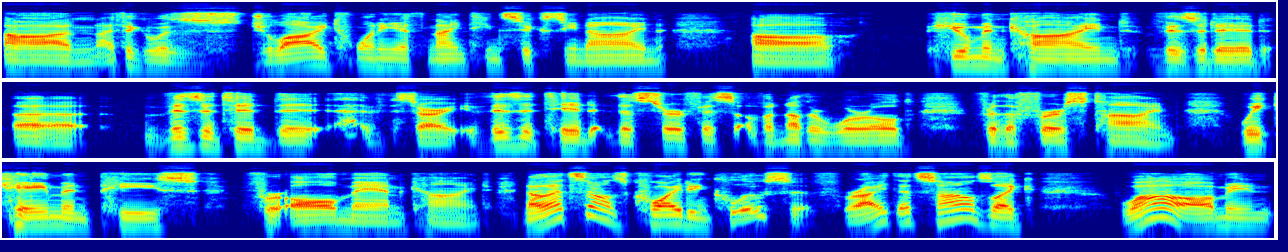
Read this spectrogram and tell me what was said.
on I think it was July twentieth, nineteen sixty nine. Uh, humankind visited uh, visited the sorry visited the surface of another world for the first time. We came in peace for all mankind. Now that sounds quite inclusive right? That sounds like wow i mean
